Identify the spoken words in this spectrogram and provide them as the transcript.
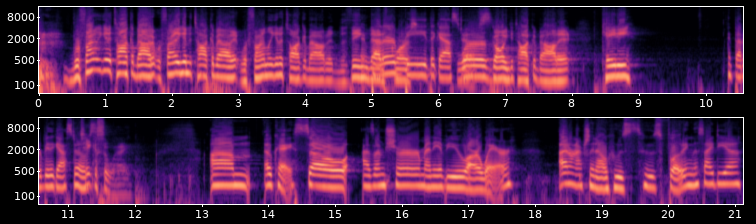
We're finally going to talk about it. We're finally going to talk about it. We're finally going to talk about it. The thing It that, better of course, be the gas we're going to talk about it. Katie, It better be the gas stoves. take us away. Um, okay, so as I'm sure many of you are aware, I don't actually know who's who's floating this idea.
